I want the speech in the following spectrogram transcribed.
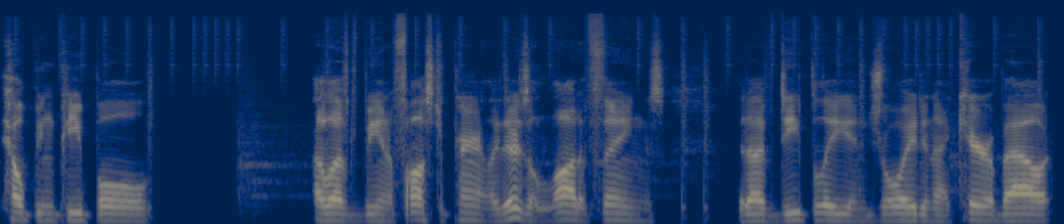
helping people. I loved being a foster parent. Like, there's a lot of things that I've deeply enjoyed and I care about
